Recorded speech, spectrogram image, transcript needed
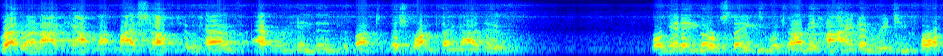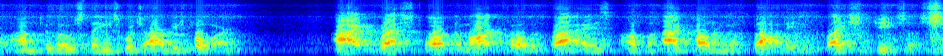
Brethren, I count not myself to have apprehended, but this one thing I do forgetting those things which are behind and reaching forth unto those things which are before. I press toward the mark for the prize of the high calling of God in Christ Jesus.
